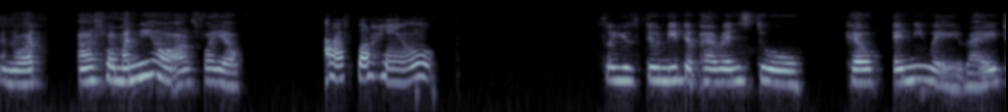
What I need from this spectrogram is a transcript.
and what? Ask for money or ask for help ask for help so you still need the parents to help anyway right?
